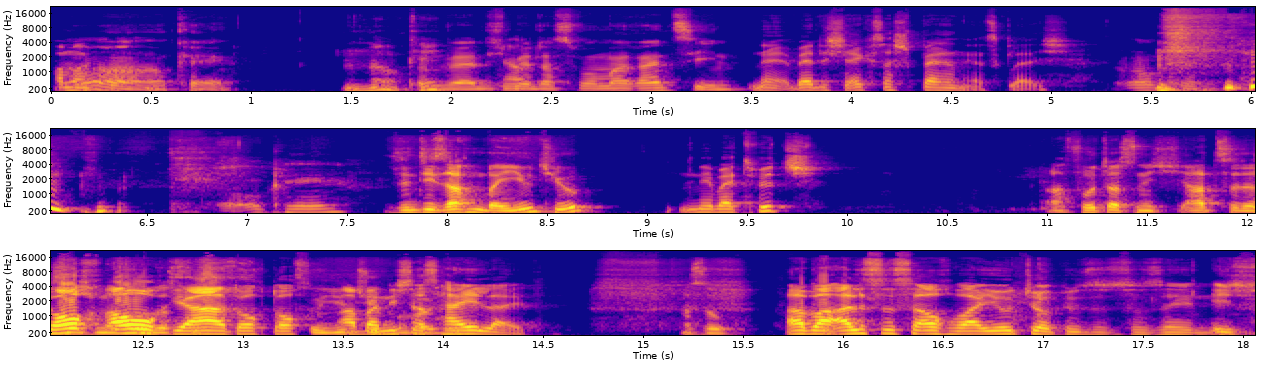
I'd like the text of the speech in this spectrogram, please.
Ah, gucken. okay. Dann okay. werde ich Ja. mir das wohl mal reinziehen. Ne, werde ich extra sperren jetzt gleich. Okay. okay. Sind die Sachen bei YouTube? Ne, bei Twitch. Ach, wurde das nicht? Hat sie das doch, nicht mal so, auch, dass ja, doch, doch. Aber nicht das? Highlight. Achso, Aber alles ist auch bei YouTube zu sehen. Ich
